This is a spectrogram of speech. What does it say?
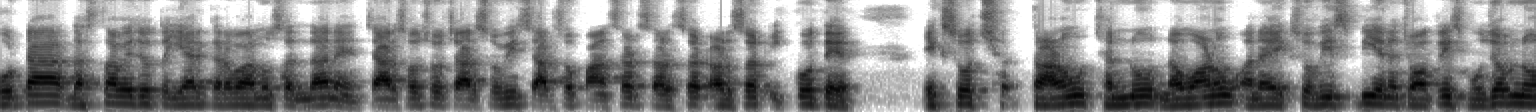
ખોટા દસ્તાવેજો તૈયાર કરવા અનુસંધાને ચારસો છ ચારસો વીસ, ચારસો પાસઠ, સડસઠ, અડસઠ, ઇકોતેર એકસો ત્રાણું, છન્નું, નવ્વાણું અને એકસો વીસ બી અને ચોત્રીસ મુજબનો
